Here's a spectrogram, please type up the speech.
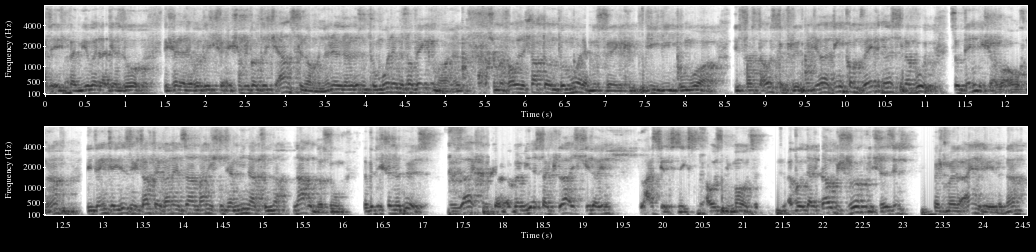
Also ich, bei mir war das ja so, ich hätte das wirklich, ich habe das richtig ernst genommen. Ne? Das ist ein Tumor, der muss man wegmachen. Ne? Schon mal Frau, ich habe da einen Tumor, der muss weg. Wie, ein Tumor. Die ist fast ausgeflippt. Ja, das Ding kommt weg dann ist wieder gut. So denke ich aber auch. Ne? Die denkt ja jetzt, ich darf ja gar nicht sagen, wann ich einen Termin habe zur Nach Nachuntersuchung. Da wird ich schon nervös. Das sage ich nicht. Aber bei mir ist das klar, ich gehe dahin, du hast jetzt nichts aus die Maus. Aber da glaube ich wirklich, das ist, dass ich mal einrede. Ne?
